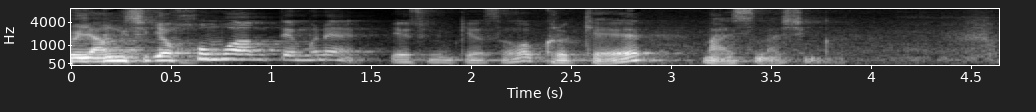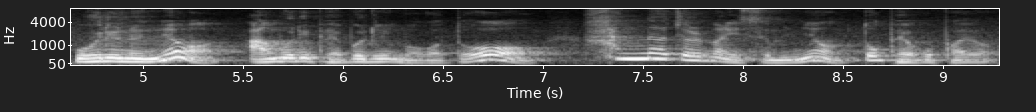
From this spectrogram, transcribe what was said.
그 양식의 허무함 때문에 예수님께서 그렇게 말씀하신 거예요. 우리는요, 아무리 배부리 먹어도 한나절만 있으면요, 또 배고파요.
